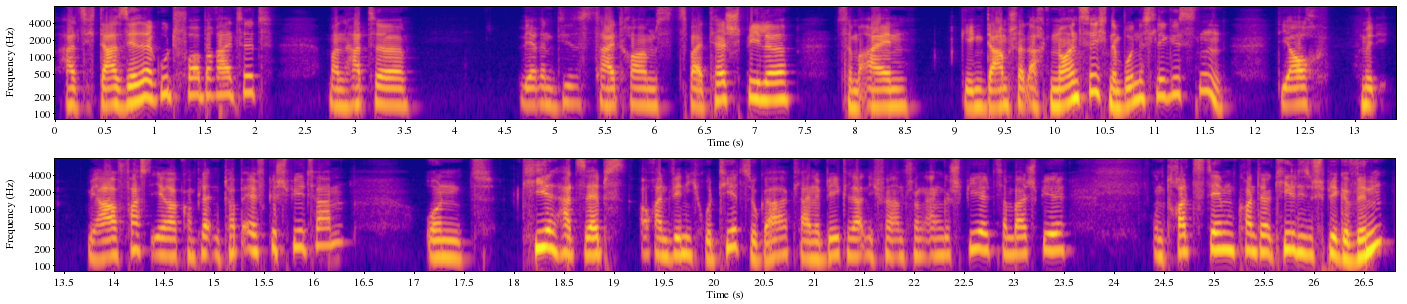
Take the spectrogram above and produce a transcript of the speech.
hat sich da sehr, sehr gut vorbereitet. Man hatte während dieses Zeitraums zwei Testspiele. Zum einen gegen Darmstadt 98, einen Bundesligisten, die auch mit ja, fast ihrer kompletten Top 11 gespielt haben. Und Kiel hat selbst auch ein wenig rotiert sogar. Kleine Bekel hat nicht von Anfang an gespielt zum Beispiel. Und trotzdem konnte Kiel dieses Spiel gewinnen.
